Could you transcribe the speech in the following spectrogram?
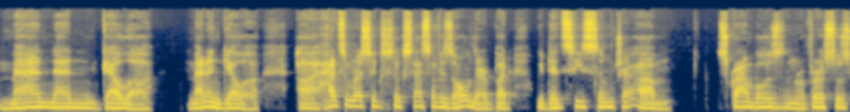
Manengela. Manengela uh, had some wrestling success of his own there, but we did see some um, scrambles and reversals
